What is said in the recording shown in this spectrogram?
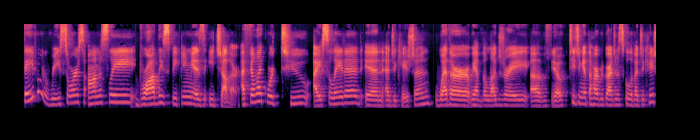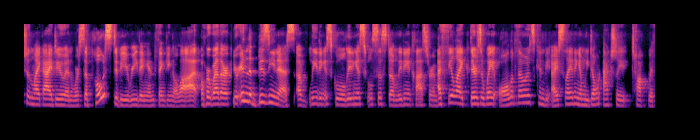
favorite resource, honestly, broadly speaking, is each other. I feel like we're too isolated in education when whether we have the luxury of, you know, teaching at the Harvard Graduate School of Education like I do, and we're supposed to be reading and thinking a lot, or whether you're in the busyness of leading a school, leading a school system, leading a classroom. I feel like there's a way all of those can be isolating and we don't actually talk with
